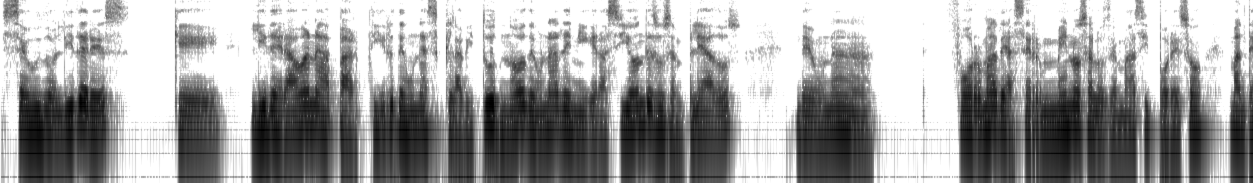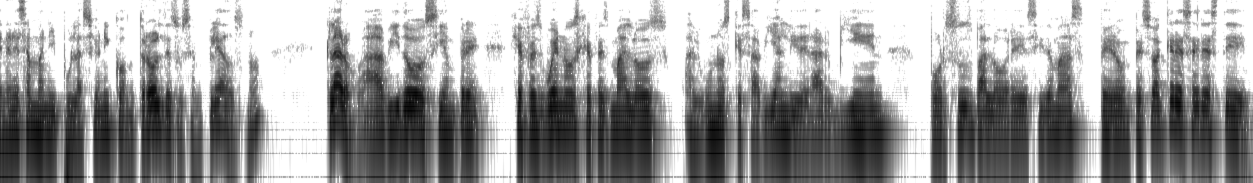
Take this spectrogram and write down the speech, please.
pseudo líderes que lideraban a partir de una esclavitud, ¿no? De una denigración de sus empleados, de una forma de hacer menos a los demás y por eso mantener esa manipulación y control de sus empleados, ¿no? Claro, ha habido siempre jefes buenos, jefes malos, algunos que sabían liderar bien por sus valores y demás, pero empezó a crecer este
